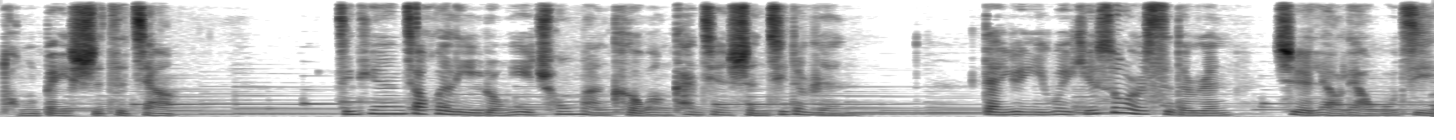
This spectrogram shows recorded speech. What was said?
同背十字架。今天教会里容易充满渴望看见神迹的人，但愿意为耶稣而死的人却寥寥无几。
